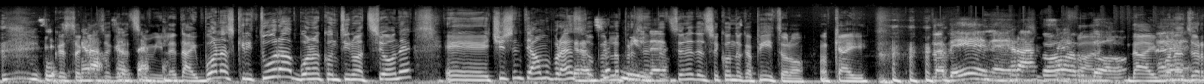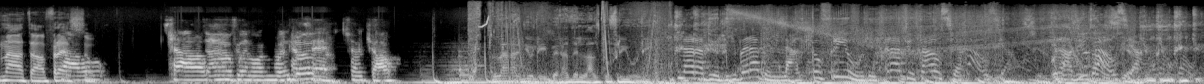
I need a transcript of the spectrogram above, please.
Sì, in questo grazie caso grazie mille. Dai, buona scrittura, buona continuazione e ci sentiamo presto grazie per la mille. presentazione del secondo capitolo, ok? Va bene, d'accordo. Dai, buona eh. giornata, a presto. Ciao, ciao, ciao buongiorno, buon caffè. Ciao ciao. La radio libera dell'Alto Friuli. La radio libera dell'Alto Friuli. Radio Tausia. Radio Tausia.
